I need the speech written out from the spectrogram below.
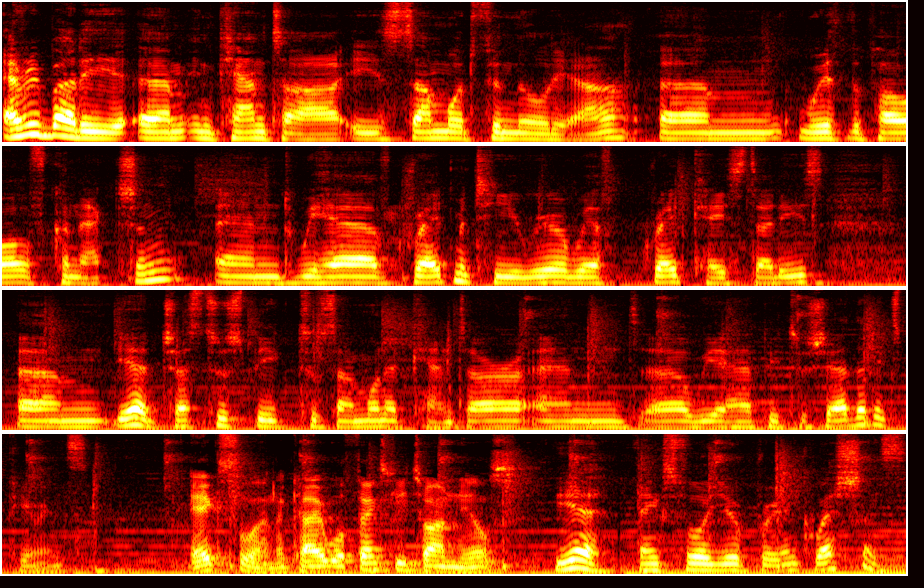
everybody um, in Kantar is somewhat familiar um, with the power of connection, and we have great material, we have great case studies. Um, yeah, just to speak to someone at Kantar, and uh, we are happy to share that experience. Excellent. Okay, well, thanks for your time, Niels. Yeah, thanks for your brilliant questions.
